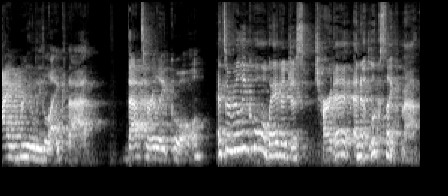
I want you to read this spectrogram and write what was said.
I really like that. That's really cool. It's a really cool way to just chart it, and it looks like math,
